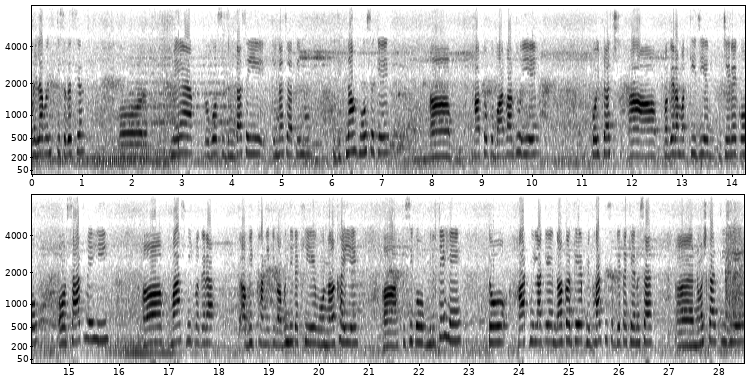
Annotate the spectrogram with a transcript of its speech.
महिला मंच की सदस्य और मैं आप लोगों से, जनता से ये कहना चाहती हूँ कि जितना हो सके हाथों को बार बार धोइए कोई टच वगैरह मत कीजिए चेहरे को। और साथ में ही मांस मीट वगैरह अभी खाने की पाबंदी रखिए, वो ना खाइए। किसी को मिलते हैं तो हाथ मिला के न करके, अपनी भारतीय सभ्यता के अनुसार नमस्कार कीजिए।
